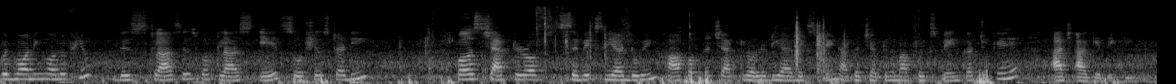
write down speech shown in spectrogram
good morning all of you this class is for class 8 social study first chapter of civics we are doing half of the chapter already i have explained आधा chapter हम आपको explain कर चुके हैं आज आगे देखेंगे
